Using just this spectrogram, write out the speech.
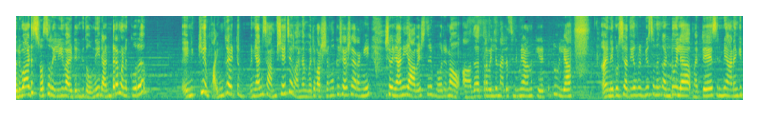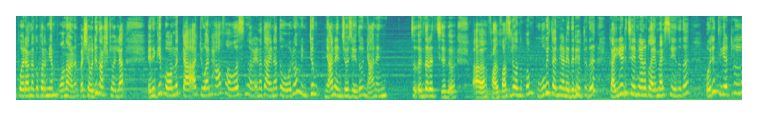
ഒരുപാട് സ്ട്രെസ് റിലീവായിട്ട് എനിക്ക് തോന്നി. രണ്ടര മണിക്കൂർ എനിക്ക് ഭയങ്കരമായിട്ട് ഞാൻ സംശയിച്ചേ വന്ന. ഒരു വർഷങ്ങൾക്ക് ശേഷം ഇറങ്ങി. പക്ഷേ ഞാൻ ഈ ആവേശത്തിന് പോരണോ അത് അത്ര വലിയ നല്ല സിനിമയാണെന്ന് കേട്ടിട്ടുമില്ല. അതിനെക്കുറിച്ച് അധികം റിവ്യൂസ് ഒന്നും കണ്ടുമില്ല. മറ്റേ സിനിമയാണെങ്കിൽ പോരാന്നൊക്കെ പറഞ്ഞ് ഞാൻ പോന്നതാണ് പക്ഷെ ഒരു നഷ്ടമില്ല എനിക്ക് പോകുന്ന ടു ആൻഡ് ഹാഫ് അവേഴ്സ് എന്ന് പറയുന്നത് അതിനകത്ത് ഓരോ മിനിറ്റും ഞാൻ എൻജോയ് ചെയ്തു. ഞാൻ എന്താ പറയുക ഫാസ്റ്റിൽ വന്നപ്പം കൂവി തന്നെയാണ് എതിരേറ്റത്. കൈയടിച്ച് തന്നെയാണ് ക്ലൈമാക്സ് ചെയ്തത്. ഒരു തിയേറ്ററിൽ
